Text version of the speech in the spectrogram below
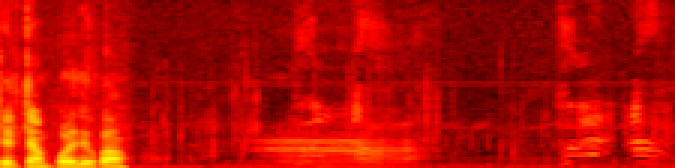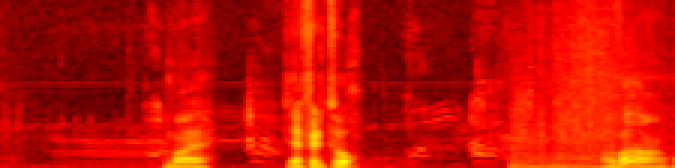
Quelqu'un pour l'aider ou pas? Ouais. Il a fait le tour. Au revoir, hein.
